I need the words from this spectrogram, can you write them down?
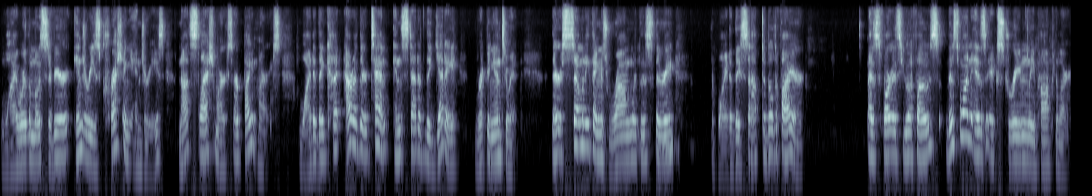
Why were the most severe injuries crushing injuries, not slash marks or bite marks? Why did they cut out of their tent instead of the Yeti ripping into it? There are so many things wrong with this mm-hmm. theory. Why did they stop to build a fire? As far as UFOs, this one is extremely popular.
